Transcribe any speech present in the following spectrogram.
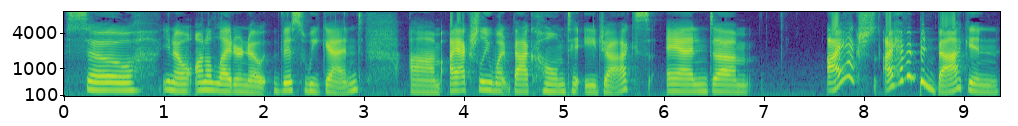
So, you know, on a lighter note, this weekend, um, I actually went back home to Ajax, and um, I actually I haven't been back in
